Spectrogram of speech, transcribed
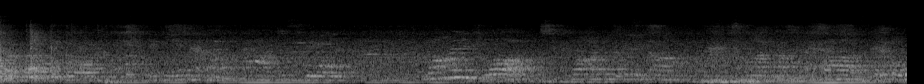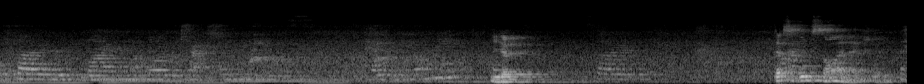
so well for a year now, and I just feel not only blocked, not only um, my but also like my law of attraction is helping on me. Yep. So That's a good sign, actually.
